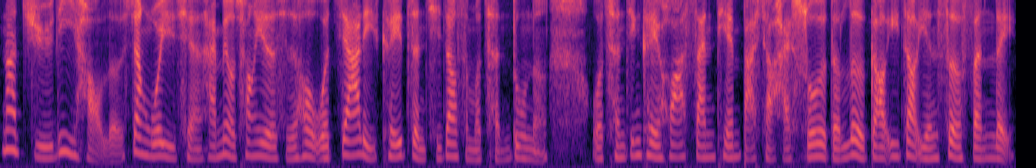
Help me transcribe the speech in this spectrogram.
那举例好了，像我以前还没有创业的时候，我家里可以整齐到什么程度呢？我曾经可以花三天把小孩所有的乐高依照颜色分类。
